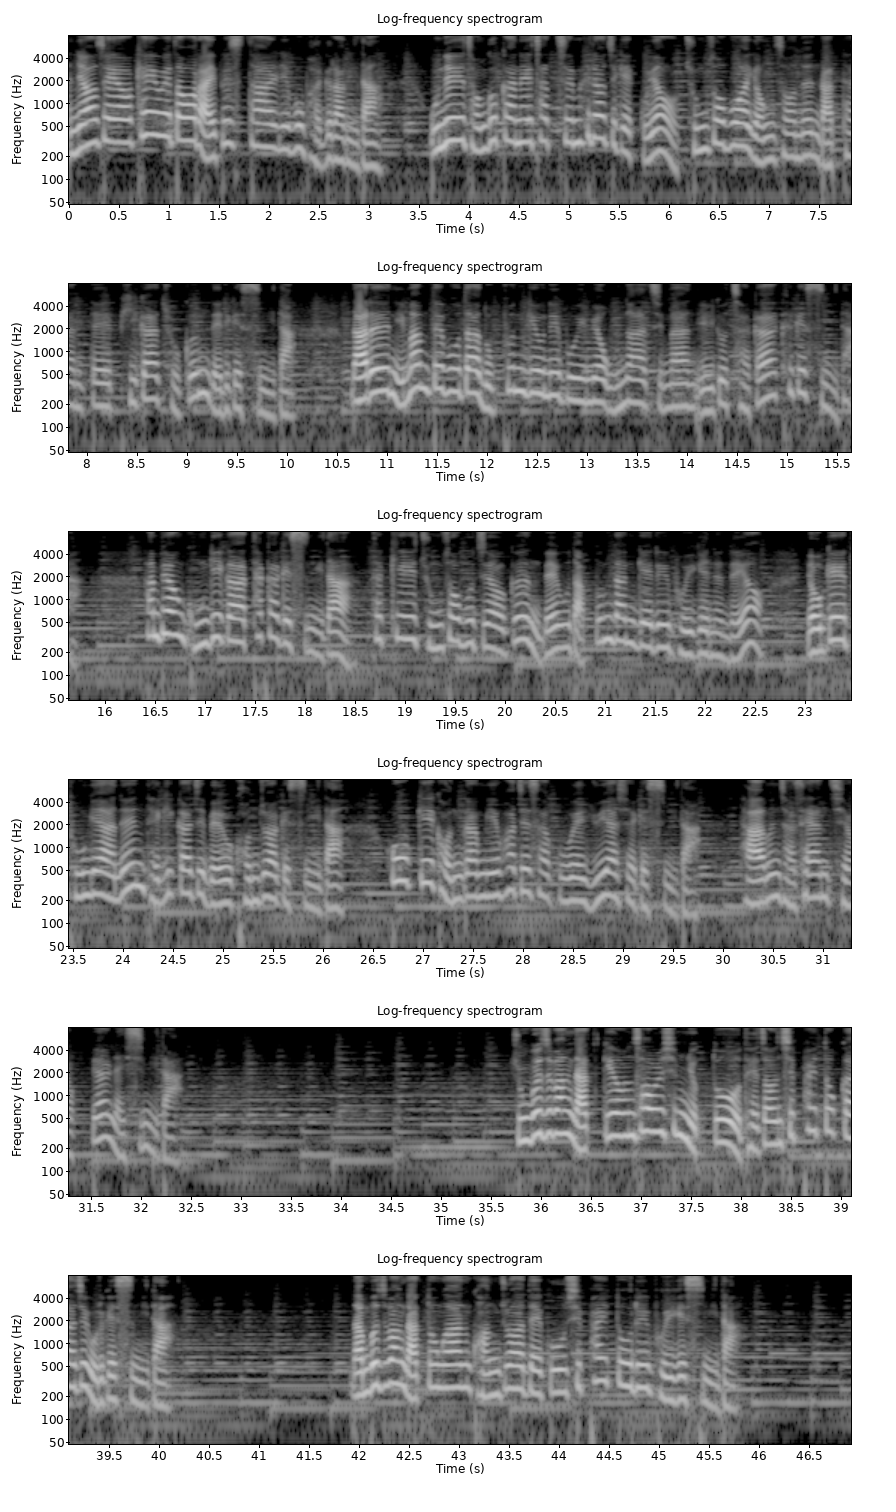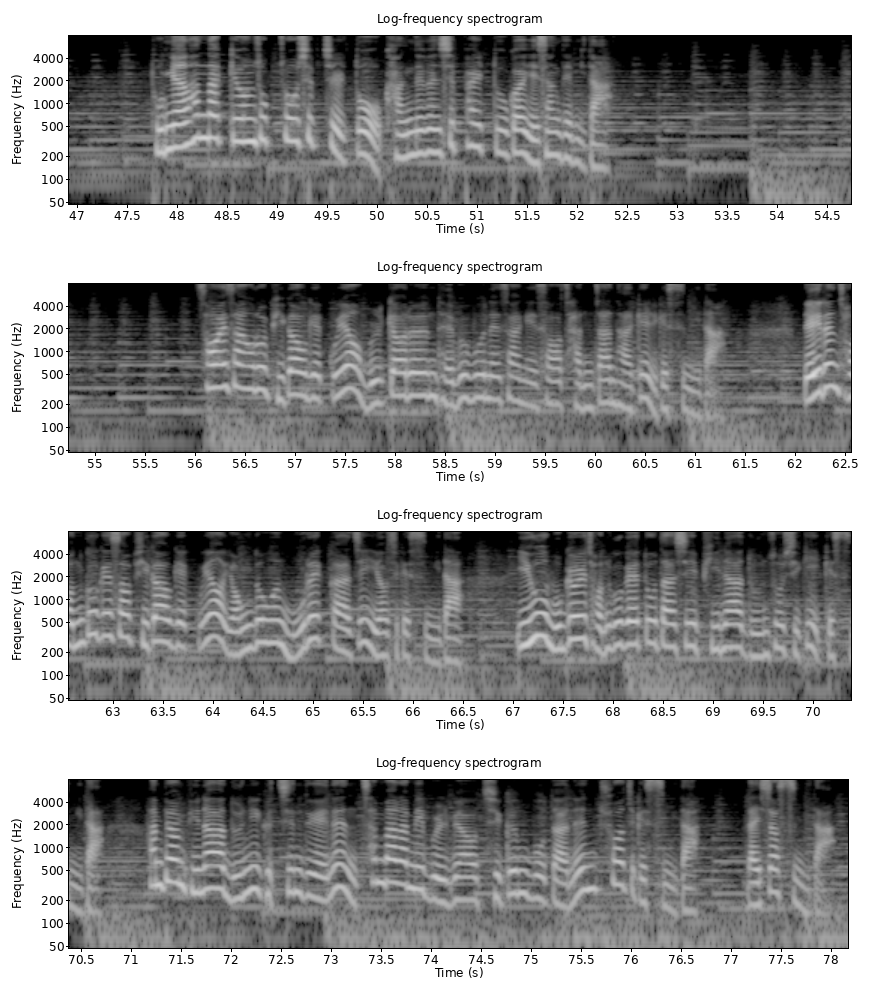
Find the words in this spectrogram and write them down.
안녕하세요. K웨더 라이프스타일 리보 박을합니다. 오늘 전국 하늘 차츰 흐려지겠고요. 중서부와 영서는 낮 한때 비가 조금 내리겠습니다. 날은 이맘때보다 높은 기온이 보이며 온화하지만 일교차가 크겠습니다. 한편 공기가 탁하겠습니다. 특히 중서부 지역은 매우 나쁨 단계를 보이겠는데요. 여기에 동해안은 대기까지 매우 건조하겠습니다. 호흡기 건강 및 화재 사고에 유의하셔야겠습니다. 다음은 자세한 지역별 날씨입니다. 중부지방 낮 기온 서울 16도, 대전 18도까지 오르겠습니다. 남부지방 낮 동안 광주와 대구 18도를 보이겠습니다. 동해안 한낮 기온 속초 17도, 강릉은 18도가 예상됩니다. 서해상으로 비가 오겠고요. 물결은 대부분 해상에서 잔잔하게 일겠습니다. 내일은 전국에서 비가 오겠고요. 영동은 모레까지 이어지겠습니다. 이후 목요일 전국에 또다시 비나 눈 소식이 있겠습니다. 한편 비나 눈이 그친 뒤에는 찬바람이 불며 지금보다는 추워지겠습니다. 날씨였습니다.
